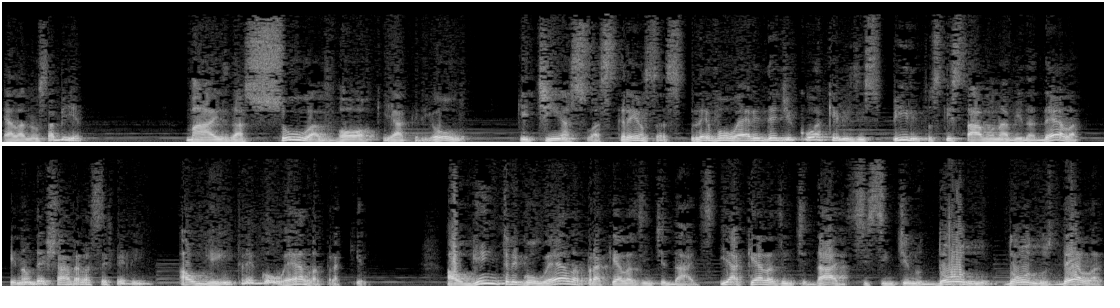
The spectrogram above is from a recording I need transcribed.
Ela não sabia. Mas a sua avó que a criou, que tinha suas crenças, levou ela e dedicou aqueles espíritos que estavam na vida dela e não deixava ela ser feliz. Alguém entregou ela para aquilo. Alguém entregou ela para aquelas entidades. E aquelas entidades, se sentindo dono, donos dela,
